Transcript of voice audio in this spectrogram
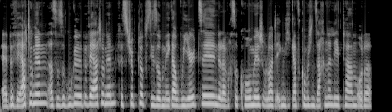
äh, Bewertungen, also so Google-Bewertungen für Stripclubs, die so mega weird sind oder einfach so komisch, wo Leute irgendwelche ganz komischen Sachen erlebt haben oder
